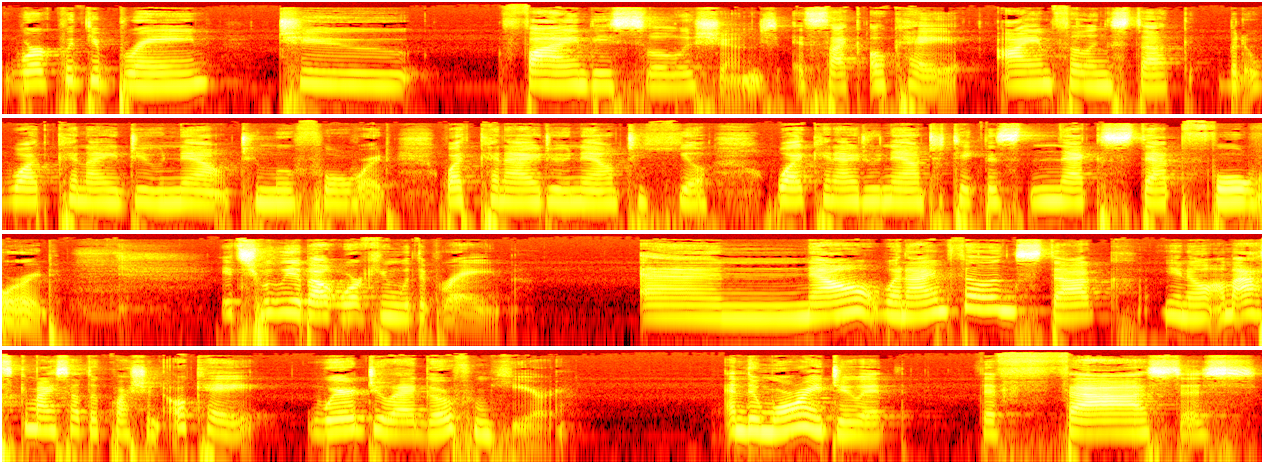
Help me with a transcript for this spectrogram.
work with your brain to find these solutions. It's like, okay, I am feeling stuck, but what can I do now to move forward? What can I do now to heal? What can I do now to take this next step forward? It's really about working with the brain. And now, when I'm feeling stuck, you know, I'm asking myself the question okay, where do I go from here? And the more I do it, the fastest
